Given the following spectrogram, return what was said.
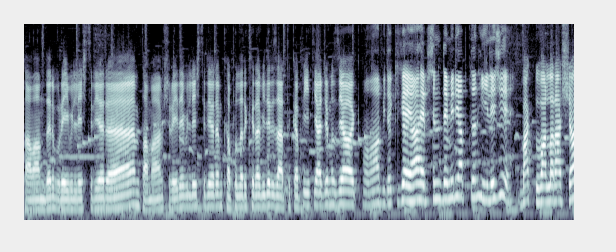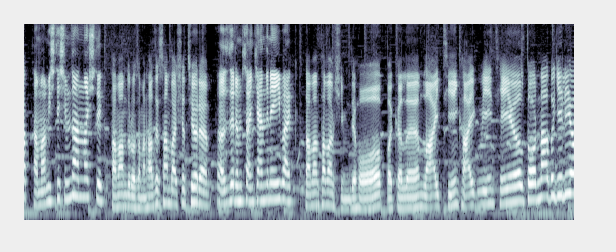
Tamamdır. Burayı birleştiriyorum. Tamam. Şurayı da birleştiriyorum. Kapıları kırabiliriz artık. Kapı ihtiyacımız yok. Aa bir dakika ya hepsini demir yaptın hileci. Bak duvarları ahşap. Tamam işte şimdi anlaştık. Tamamdır o zaman. Hazırsan başlatıyorum. Hazırım sen kendine iyi bak. Tamam tamam şimdi hop bakalım. Lighting, high wind, hail, tornado geliyor.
